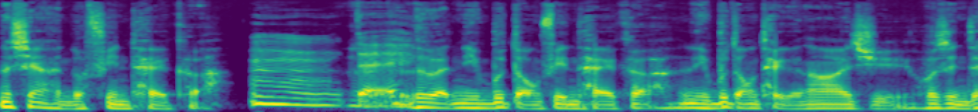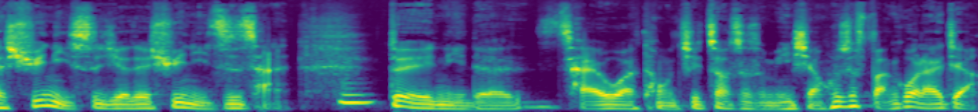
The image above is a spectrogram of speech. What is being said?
那现在很多 FinTech 啊，嗯，对，呃、对吧？你不懂 FinTech，你不懂 Technology，或者你在虚拟世界的虚拟资产，嗯，对你的财务啊统计造成什么影响？或者反过来讲，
